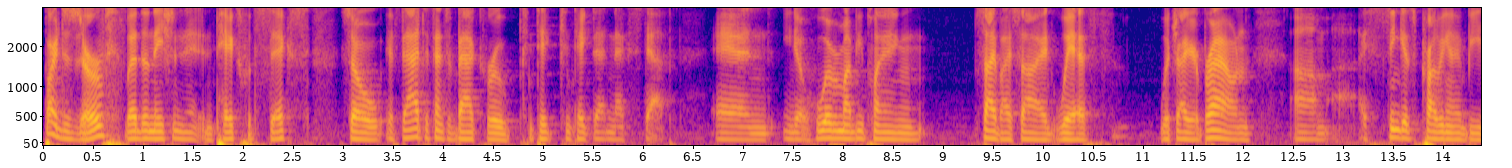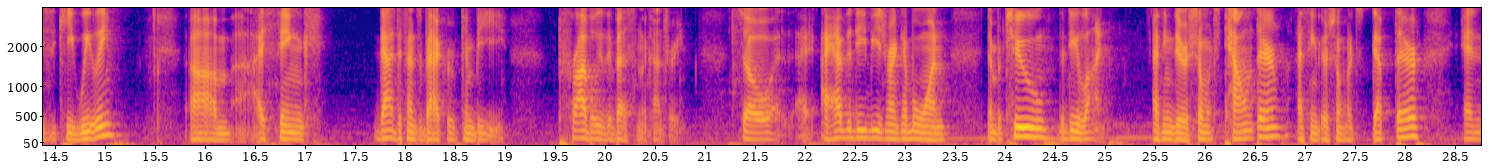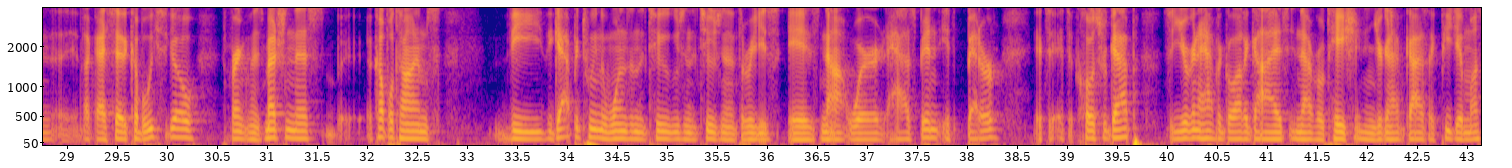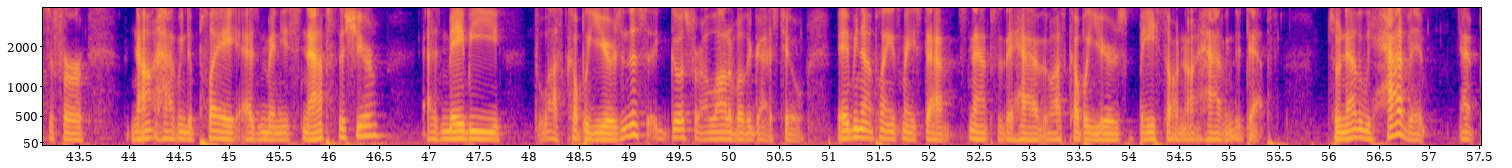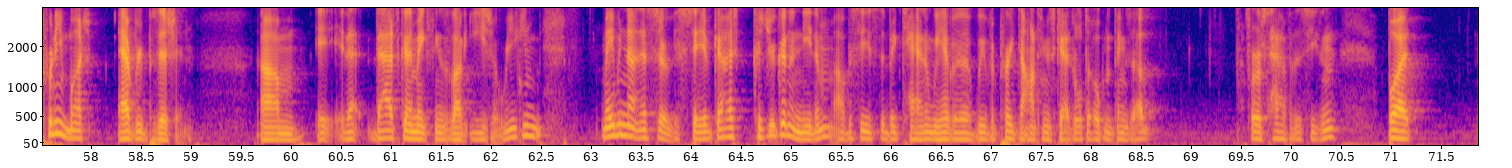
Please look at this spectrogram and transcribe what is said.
probably deserved. Led the nation in picks with six. So if that defensive back group can take can take that next step, and you know whoever might be playing side by side with with Ji'Ayir Brown, um, I think it's probably going to be Zakee Wheatley. Um, I think that defensive back group can be probably the best in the country. So I, I have the DBs ranked number one. Number two, the D line. I think there's so much talent there. I think there's so much depth there. And uh, like I said a couple weeks ago, Franklin has mentioned this a couple times. The the gap between the ones and the twos and the twos and the threes is not where it has been. It's better. It's a, it's a closer gap. So you're gonna have a lot of guys in that rotation, and you're gonna have guys like PJ Mustipher not having to play as many snaps this year as maybe the last couple years, and this goes for a lot of other guys too. Maybe not playing as many snap, snaps as they have the last couple years based on not having the depth. So now that we have it at pretty much every position, um, it, that that's going to make things a lot easier. Where you can maybe not necessarily save guys because you're going to need them. Obviously, it's the Big Ten, and we have a we have a pretty daunting schedule to open things up first half of the season, but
